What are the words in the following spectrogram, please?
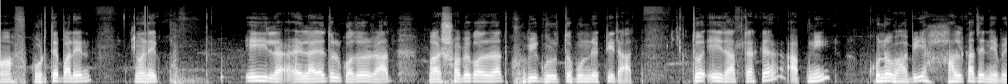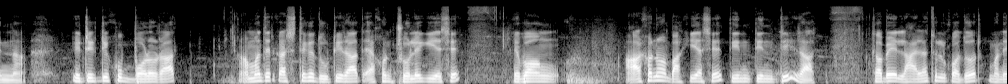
মাফ করতে পারেন। মানে এই লাইলাতুল কদর রাত বা সবে কদর রাত খুবই গুরুত্বপূর্ণ একটি রাত। তো এই রাতটাকে আপনি কোনোভাবেই হালকাতে নেবেন না। এটি একটি খুব বড় রাত। আমাদের কাছ থেকে দুটি রাত এখন চলে গিয়েছে এবং এখনও বাকি আছে তিন, তিনটি রাত। তবে লাইলাতুল কদর মানে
